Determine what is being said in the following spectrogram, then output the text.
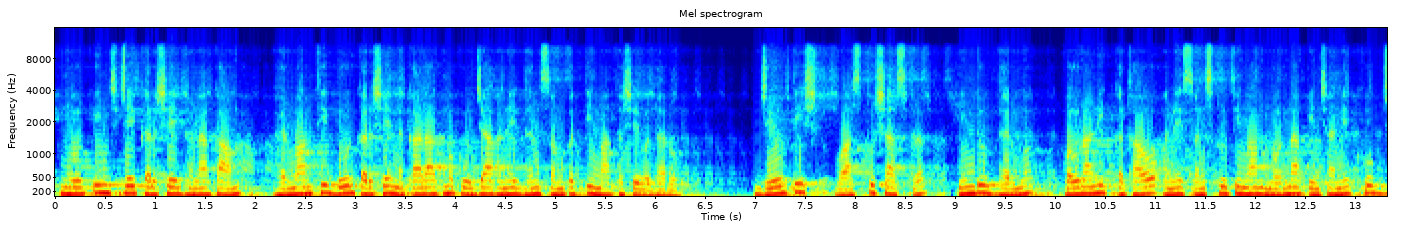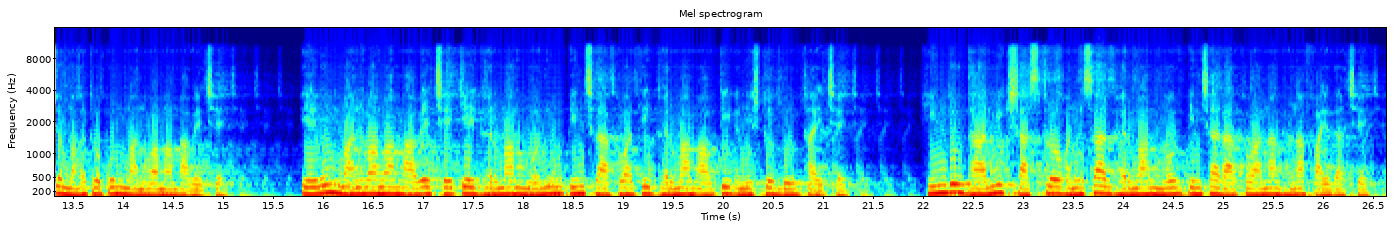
મોરપિંચ જે કરશે ઘણા કામ, ઘરમાંથી દૂર કરશે નકારાત્મક ઊર્જા અને ધન સંપત્તિમાં થશે વધારો. જ્યોતિષ, વાસ્તુશાસ્ત્ર, હિન્દુ ધર્મ, પૌરાણિક કથાઓ અને સંસ્કૃતિમાં મોરના પીંછાને ખૂબ જ મહત્વપૂર્ણ માનવામાં આવે છે. એવું માનવામાં આવે છે કે ઘરમાં મોરનું પીંછ રાખવાથી ઘરમાં આવતી અનિષ્ટો દૂર થાય છે. હિન્દુ ધાર્મિક શાસ્ત્રો અનુસાર ઘરમાં મોર પીંછા રાખવાના ઘણા ફાયદા છે.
